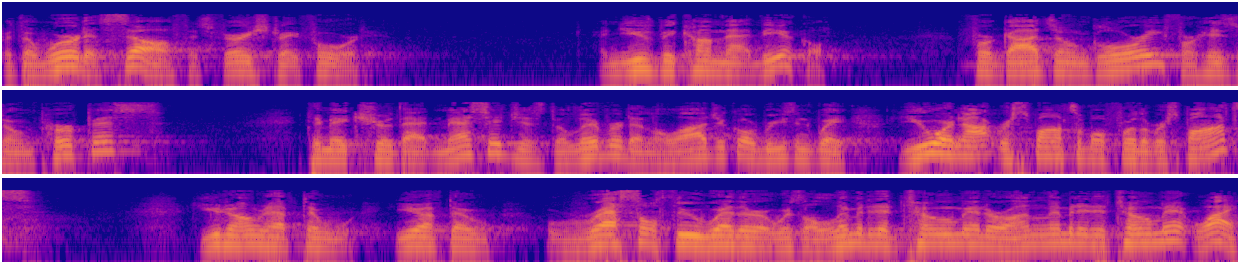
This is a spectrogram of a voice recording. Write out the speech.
But the word itself is very straightforward. And you've become that vehicle for God's own glory, for his own purpose, to make sure that message is delivered in a logical, reasoned way. You are not responsible for the response. You don't have to, you have to wrestle through whether it was a limited atonement or unlimited atonement. Why?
